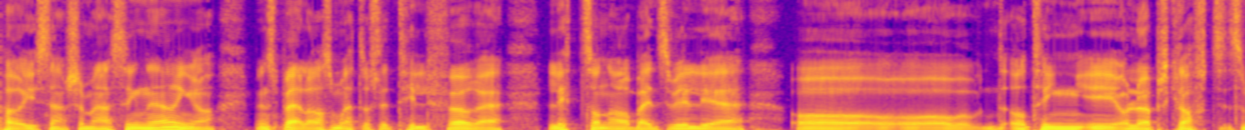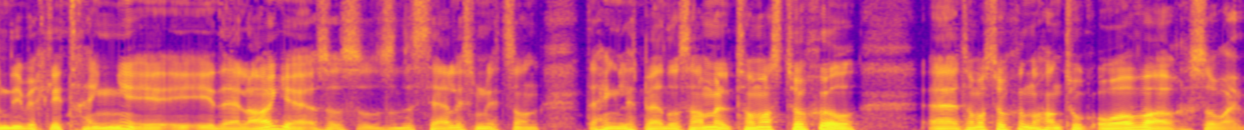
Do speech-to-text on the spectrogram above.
Paris Saint-Germain-signeringer, men spillere som rett og slett tilfører litt sånn arbeidsvilje og, og, og, og ting i, og løpskraft som de virkelig trenger i, i, i det laget. Så, så, så, det ser liksom litt sånn Det henger litt bedre sammen. Thomas Tuchel Eh, Thomas Tuchel, når han tok over, så var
